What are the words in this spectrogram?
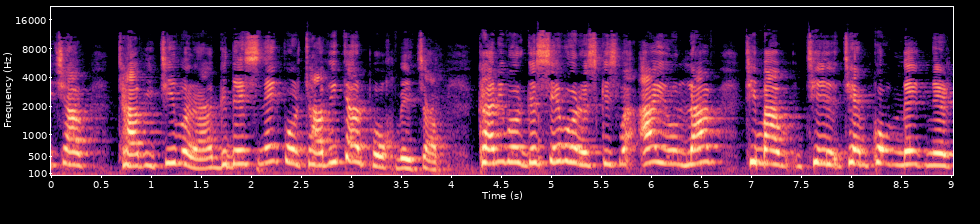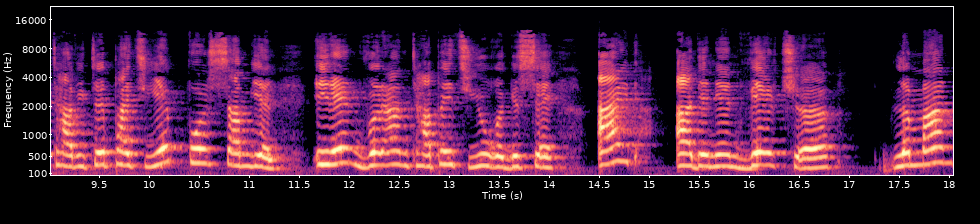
իջավ Թավիթի վրա, գտեսնենք որ Թավիթալ փոխվեցավ, քանի որ գսե որ սկիզբը այո լավ թեմքով մեկներ Թավիթը, բայց երբ որ Սամյել իրեն վրան թափեց յուղը գսե այդ ադենեն վերջը լման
